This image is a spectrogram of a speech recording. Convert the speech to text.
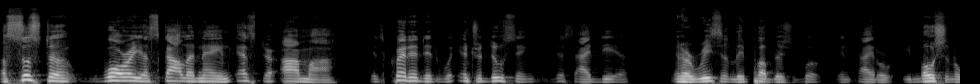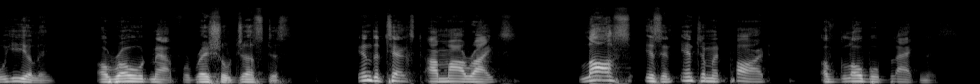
A sister warrior scholar named Esther Armah is credited with introducing this idea in her recently published book entitled Emotional Healing A Roadmap for Racial Justice. In the text, Armah writes Loss is an intimate part of global blackness.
